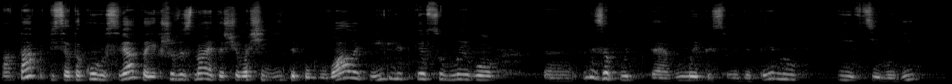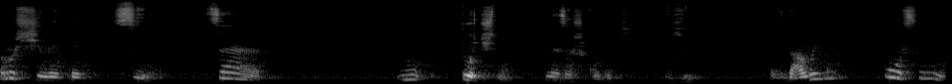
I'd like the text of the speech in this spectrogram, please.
А так, після такого свята, якщо ви знаєте, що ваші діти побували, підлітки особливо, е, не забудьте вмити свою дитину і в цій воді розчинити сіль. Це ну, точно не зашкодить їм. Вдалої осені!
